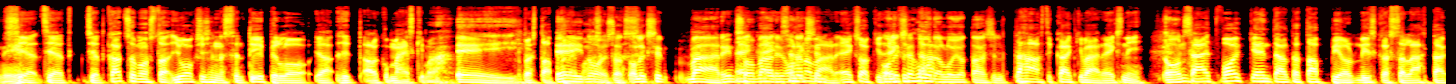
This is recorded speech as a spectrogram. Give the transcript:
Niin. sieltä sielt, sielt katsomosta, juoksi sinne sen tyypin luo ja sitten alkoi mäiskimään. Ei. Ei noin. kanssa. Oliko se väärin? Se Ei- on väärin. ei, oliko on väärin. Eikö? Oliko Eikö se huudellut jotain sille? Tähän asti kaikki väärin, eikö niin? On. Sä et voi kentältä tappion niskassa lähteä.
